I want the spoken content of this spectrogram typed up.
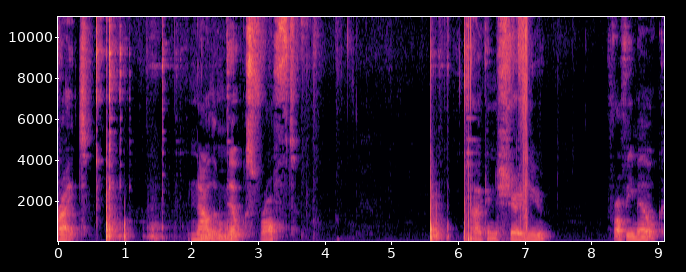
Right. Now the milk's frothed. I can show you. Frothy milk.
